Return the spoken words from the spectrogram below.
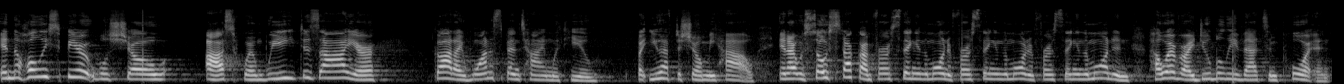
And the Holy Spirit will show us when we desire, God, I want to spend time with you but you have to show me how. And I was so stuck on first thing in the morning, first thing in the morning, first thing in the morning. However, I do believe that's important.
